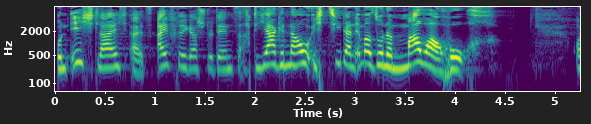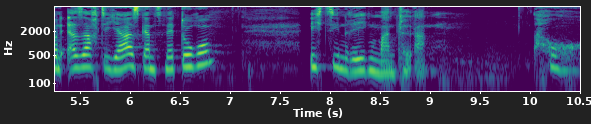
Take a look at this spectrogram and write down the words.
Und ich gleich als eifriger Student sagte, ja genau, ich ziehe dann immer so eine Mauer hoch. Und er sagte, ja, ist ganz nett, Doro. Ich ziehe einen Regenmantel an. Oh,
